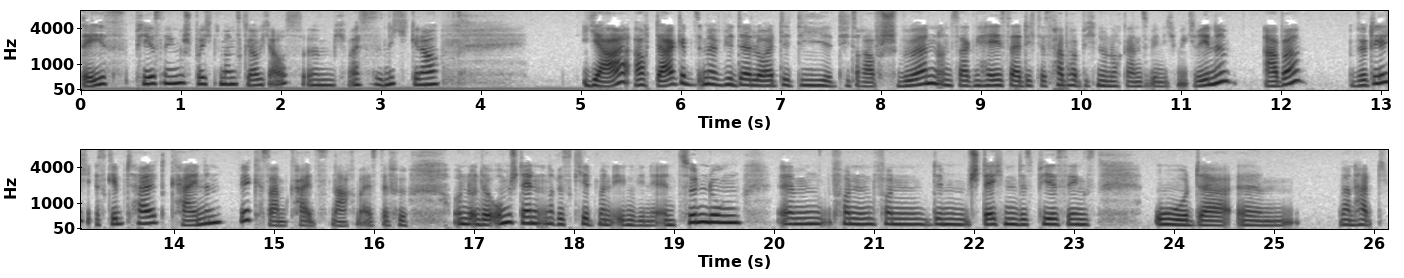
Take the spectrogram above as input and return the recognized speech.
Dave-Piercing, spricht man es, glaube ich, aus. Ähm, ich weiß es nicht genau. Ja, auch da gibt es immer wieder Leute, die, die drauf schwören und sagen, hey, seit ich das habe, habe ich nur noch ganz wenig Migräne. Aber wirklich, es gibt halt keinen Wirksamkeitsnachweis dafür. Und unter Umständen riskiert man irgendwie eine Entzündung ähm, von, von dem Stechen des Piercings oder ähm, man hat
